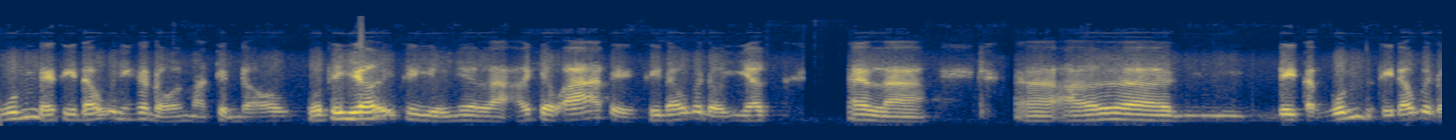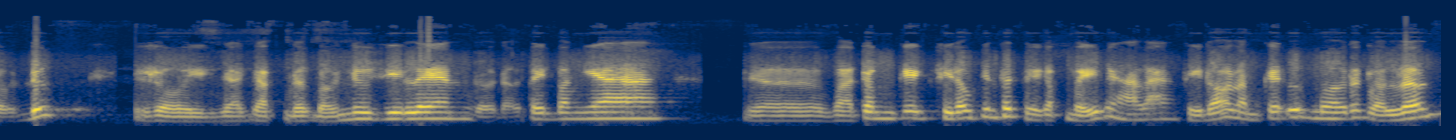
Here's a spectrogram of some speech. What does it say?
huấn để thi đấu với những cái đội mà trình độ của thế giới. Ví dụ như là ở châu Á thì thi đấu với đội Nhật hay là uh, ở uh, đi tập huấn thi đấu với đội Đức. Rồi gặp được đội New Zealand rồi đội Tây Ban Nha. ờ, Ờ, và trong cái thi đấu chính thức thì gặp Mỹ với Hà Lan thì đó là một cái ước mơ rất là lớn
